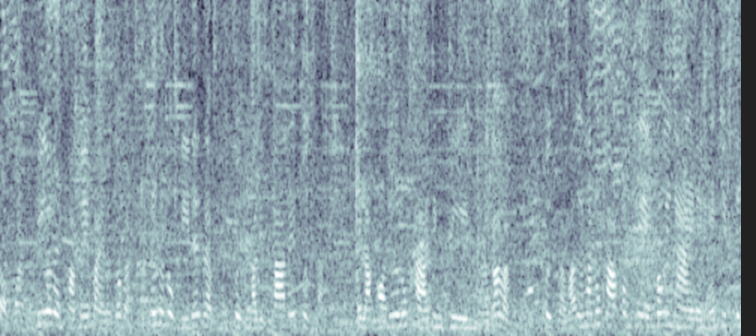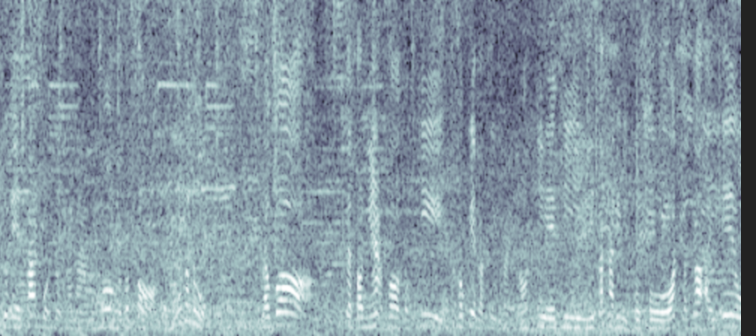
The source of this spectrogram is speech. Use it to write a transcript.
สองวันนี่ก็ลงคาเฟ่ไปแล้วก็แบบเออสนุกดีได้แบบเหมือนฝึกบาริสต้าได้ฝึกแบบไปรับออเดอร์ลูกค้าจริง ๆ แล้วก็แบบฝึกแบบว่าเออถ้าลูกค้าคอมเพลนต้องยังไงอะไรอย่างเงี้ยคิดซิทูเอชันบทสนทนาในห้องแล้วก็สอบอย่างนี้ก็สนุก แล้วก็แต่ตอนเนี้ยพอของพี่เขาเปลี่ยนหลักสูตรใหม่เนาะ EAP List Academic Purpose แล้วก็ IEL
